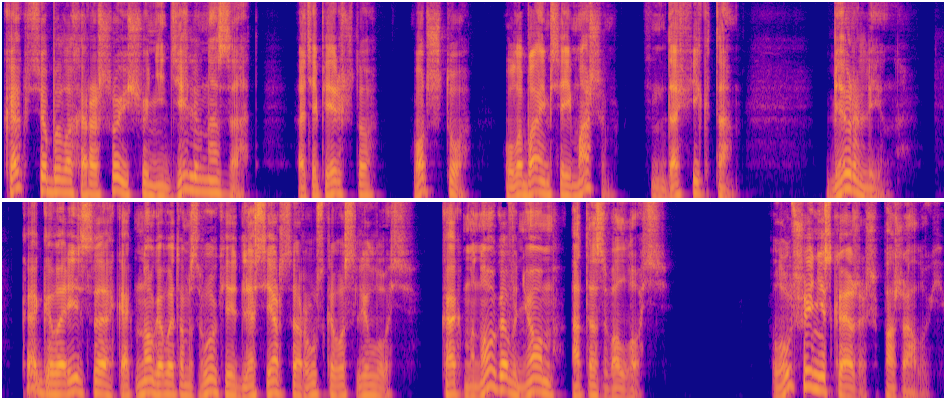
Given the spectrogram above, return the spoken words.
как все было хорошо еще неделю назад. А теперь что? Вот что? Улыбаемся и машем? Да фиг там. Берлин. Как говорится, как много в этом звуке для сердца русского слилось. Как много в нем отозвалось. Лучше не скажешь, пожалуй.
